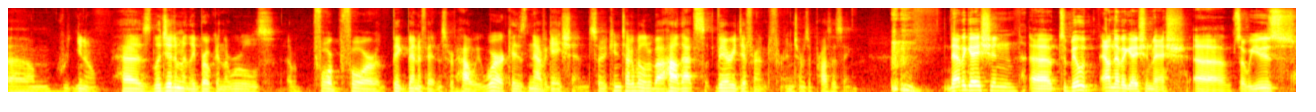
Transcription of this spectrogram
um, you know has legitimately broken the rules for for big benefit and sort of how we work is navigation. So can you talk a little bit about how that's very different for, in terms of processing? navigation uh, to build our navigation mesh. Uh, so we use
